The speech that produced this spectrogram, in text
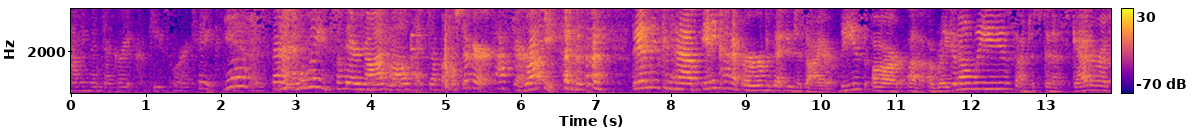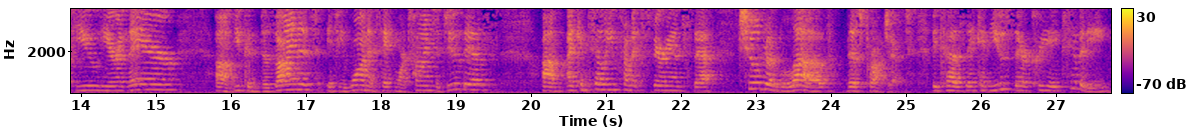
having them decorate cookies or a cake. Yes, good point. they're not all hyped up on sugar after. Right. then you can have any kind of herb that you desire. These are uh, oregano leaves. I'm just going to scatter a few here and there. Um, you can design it if you want and take more time to do this. Um, I can tell you from experience that children love this project because they can use their creativity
